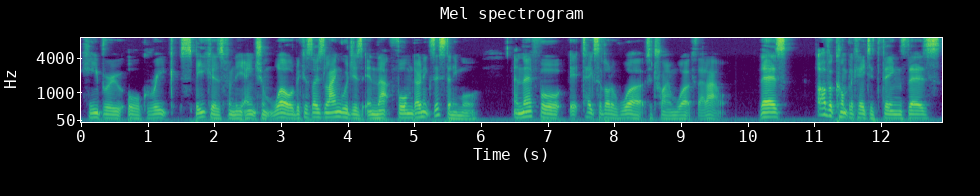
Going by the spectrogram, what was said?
Hebrew or Greek speakers from the ancient world because those languages in that form don't exist anymore. And therefore, it takes a lot of work to try and work that out. There's other complicated things. There's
